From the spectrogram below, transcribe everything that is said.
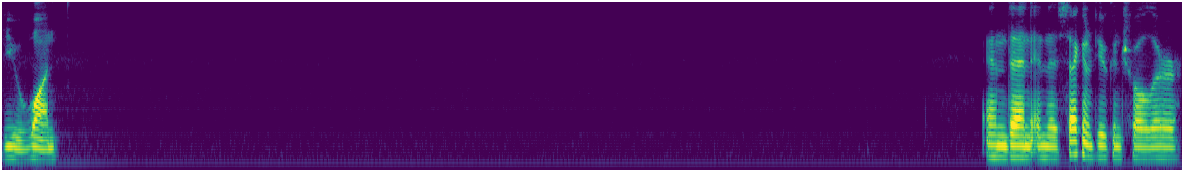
view 1. And then in the second view controller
